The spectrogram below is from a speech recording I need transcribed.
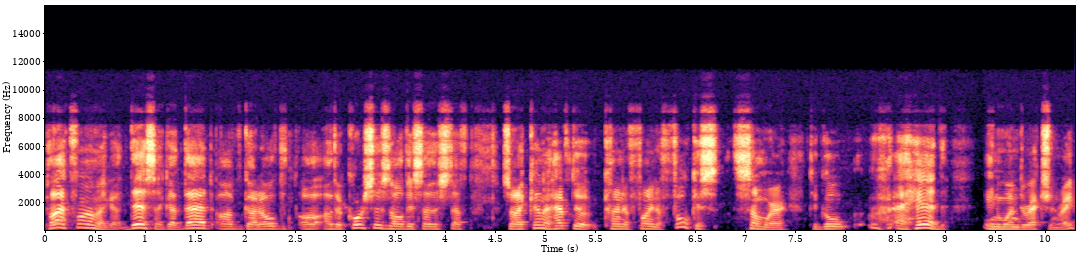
platform I got this I got that I've got all the all other courses all this other stuff. So I kind of have to kind of find a focus somewhere to go ahead in one direction right?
